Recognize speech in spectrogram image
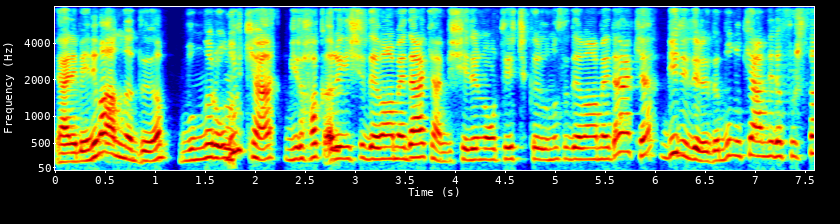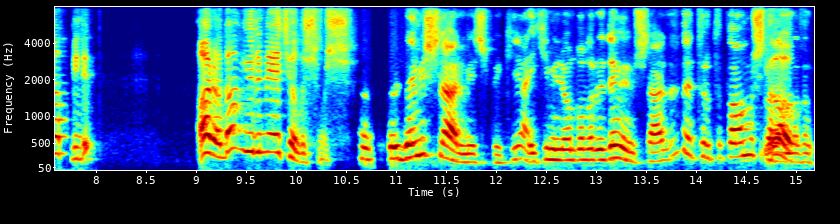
Yani benim anladığım bunlar olurken bir hak arayışı devam ederken bir şeylerin ortaya çıkarılması devam ederken birileri de bunu kendine fırsat bilip aradan yürümeye çalışmış. Ödemişler mi hiç peki? Yani 2 milyon dolar ödememişlerdir de tırtıklanmışlar Yok. anladım.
